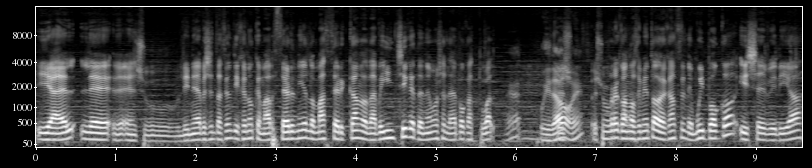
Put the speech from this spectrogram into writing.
Y a él, le- en su línea de presentación, dijeron que Mark Cerny es lo más cercano a Da Vinci que tenemos en la época actual. Cuidado, es, ¿eh? Es un reconocimiento al alcance de muy poco y serviría.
